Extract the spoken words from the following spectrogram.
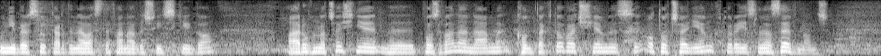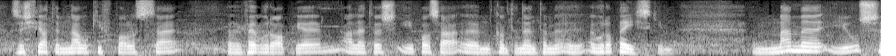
Uniwersytetu Kardynała Stefana Wyszyńskiego, a równocześnie pozwala nam kontaktować się z otoczeniem, które jest na zewnątrz, ze światem nauki w Polsce, y, w Europie, ale też i poza kontynentem y, europejskim. Mamy już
